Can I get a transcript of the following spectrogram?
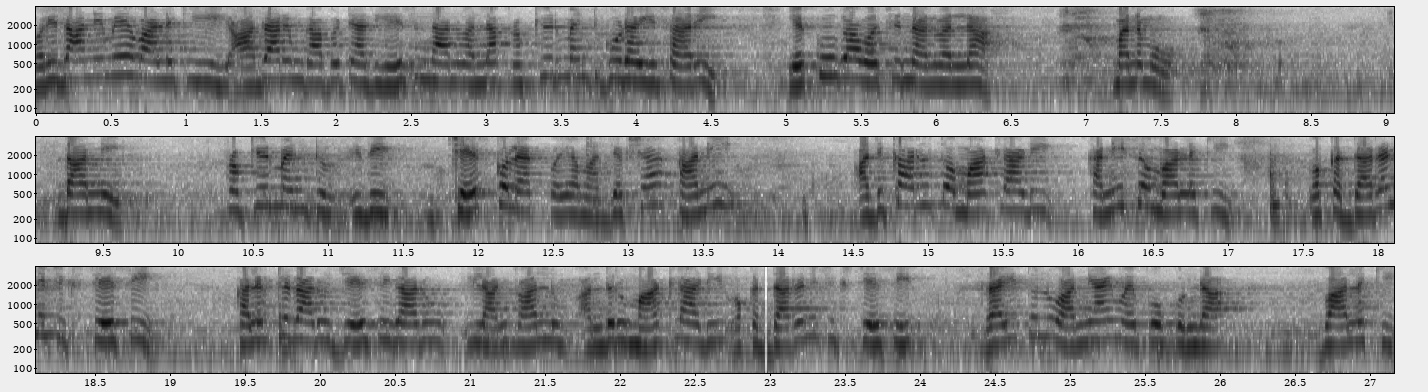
వరి ధాన్యమే వాళ్ళకి ఆధారం కాబట్టి అది వేసిన దానివల్ల ప్రొక్యూర్మెంట్ కూడా ఈసారి ఎక్కువగా వచ్చిన దానివల్ల మనము దాన్ని ప్రొక్యూర్మెంట్ ఇది చేసుకోలేకపోయాం అధ్యక్ష. కానీ అధికారులతో మాట్లాడి కనీసం వాళ్ళకి ఒక ధరని ఫిక్స్ చేసి కలెక్టర్ గారు జేసీ గారు ఇలాంటి వాళ్ళు అందరూ మాట్లాడి ఒక ధరని ఫిక్స్ చేసి రైతులు అన్యాయం అయిపోకుండా వాళ్ళకి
